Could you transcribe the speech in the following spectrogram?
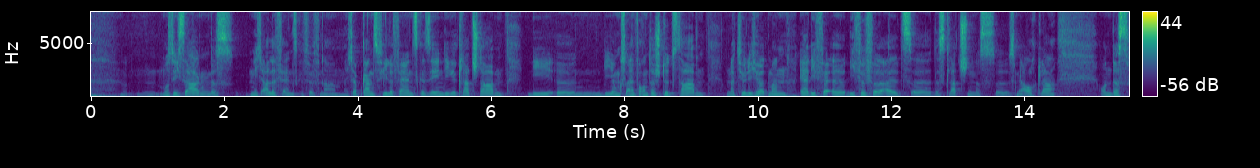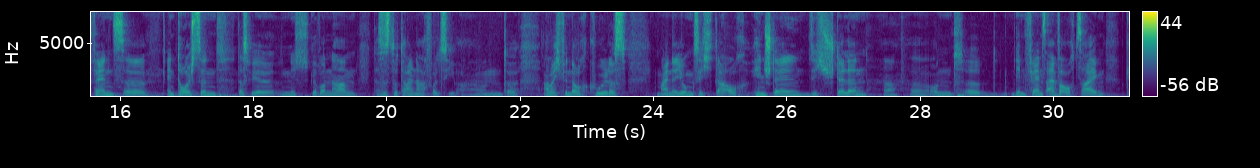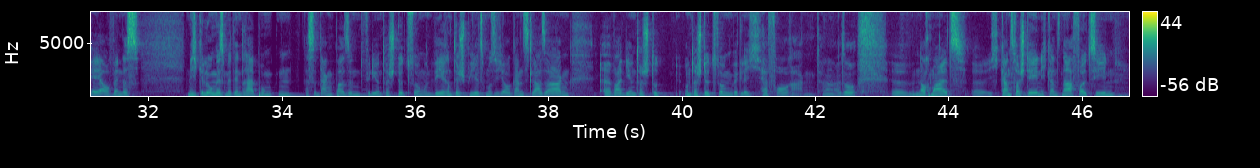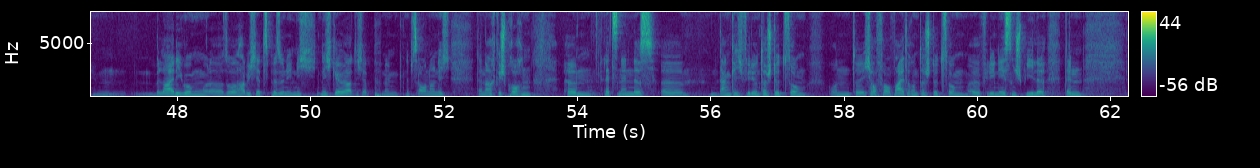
muss ich sagen, dass nicht alle Fans gepfiffen haben. Ich habe ganz viele Fans gesehen, die geklatscht haben, die äh, die Jungs einfach unterstützt haben. Und natürlich hört man eher die, äh, die Pfiffe als äh, das Klatschen, das äh, ist mir auch klar. Und dass Fans äh, enttäuscht sind, dass wir nicht gewonnen haben, das ist total nachvollziehbar. Und, äh, aber ich finde auch cool, dass meine Jungs sich da auch hinstellen, sich stellen ja, und den Fans einfach auch zeigen, okay, auch wenn das nicht gelungen ist mit den drei Punkten, dass sie dankbar sind für die Unterstützung. Und während des Spiels muss ich auch ganz klar sagen, äh, war die Unterstüt Unterstützung wirklich hervorragend. Ja, also äh, nochmals, äh, ich kann es verstehen, ich kann es nachvollziehen. Beleidigungen oder so habe ich jetzt persönlich nicht, nicht gehört. Ich habe mit dem Knips auch noch nicht danach gesprochen. Ähm, letzten Endes äh, danke ich für die Unterstützung und äh, ich hoffe auf weitere Unterstützung äh, für die nächsten Spiele, denn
